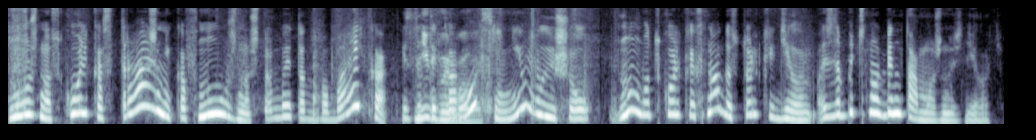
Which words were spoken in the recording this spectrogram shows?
нужно, сколько стражников нужно, чтобы этот бабайка из не этой вырвалась. коробки не вышел. Ну, вот сколько их надо, столько и делаем. Из обычного бинта можно сделать.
